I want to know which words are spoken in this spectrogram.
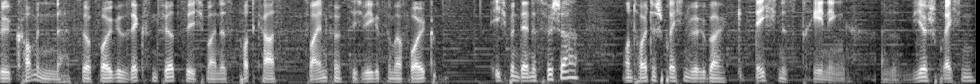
willkommen zur Folge 46 meines Podcasts 52 Wege zum Erfolg. Ich bin Dennis Fischer und heute sprechen wir über Gedächtnistraining. Also wir sprechen,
